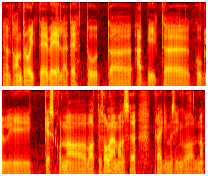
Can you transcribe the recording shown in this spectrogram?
nii-öelda Android TV-le tehtud äh, äpid äh, Google'i keskkonna vaates olemas, räägime siinkohal noh,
